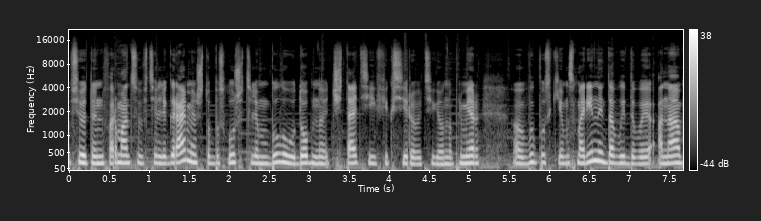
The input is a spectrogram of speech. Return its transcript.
всю эту информацию в Телеграме, чтобы слушателям было удобно читать и фиксировать ее. Например, в выпуске с Мариной Давыдовой она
